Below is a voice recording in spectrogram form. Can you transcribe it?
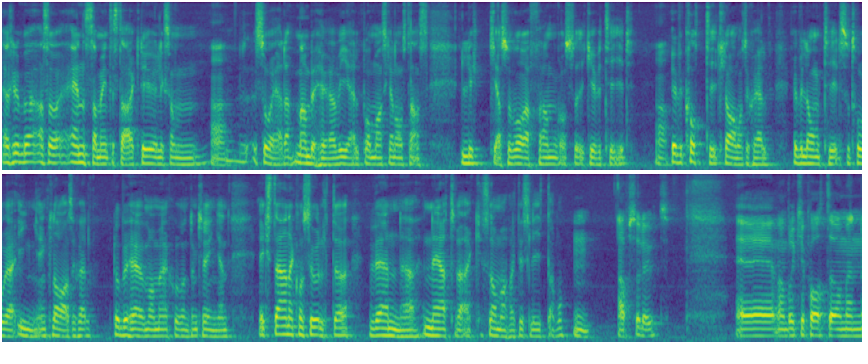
Jag skulle bara, alltså, ensam är inte stark. Det är ju liksom, ja. Så är det. Man behöver hjälp om man ska någonstans lyckas och vara framgångsrik över tid. Ja. Över kort tid klarar man sig själv. Över lång tid så tror jag ingen klarar sig själv. Då behöver man människor runt omkring en. Externa konsulter, vänner, nätverk som man faktiskt litar på. Mm, absolut. Eh, man brukar prata om en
